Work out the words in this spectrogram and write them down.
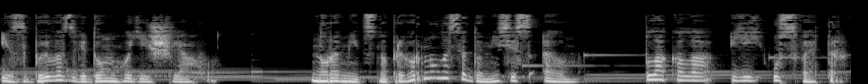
і збила з відомого їй шляху. Нора міцно пригорнулася до місіс Елм, плакала їй у светр.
